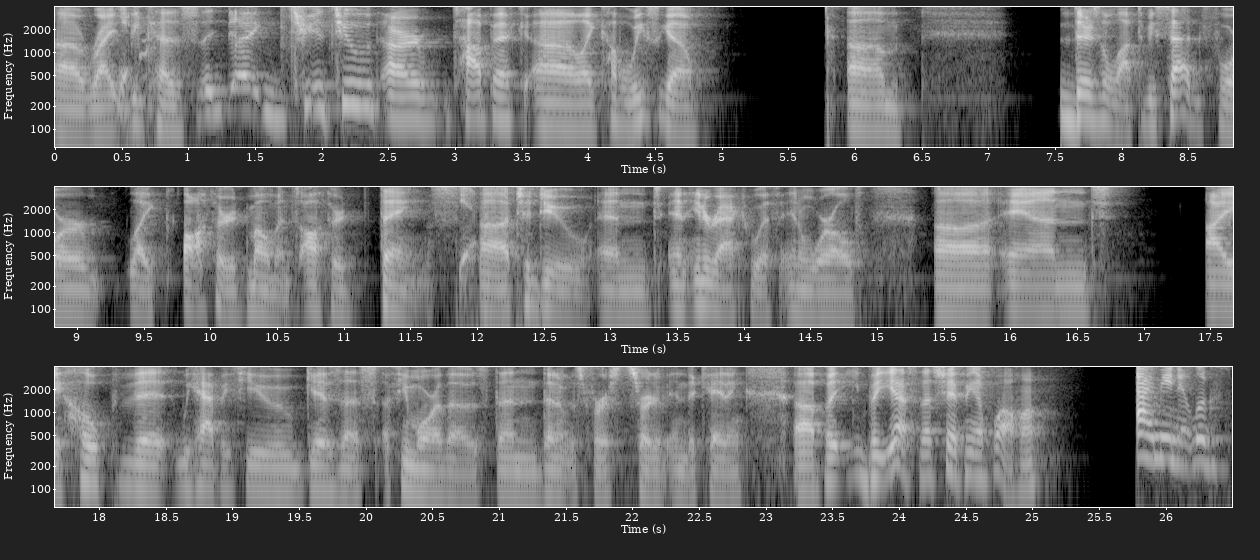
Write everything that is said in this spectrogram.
uh, right? Yeah. Because uh, to, to our topic, uh, like a couple weeks ago, um, there's a lot to be said for like authored moments, authored things Yes. uh, to do and and interact with in a world, uh, and I hope that We Happy Few gives us a few more of those than than it was first sort of indicating. Uh, but but yes, that's shaping up well, huh? I mean, it looks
